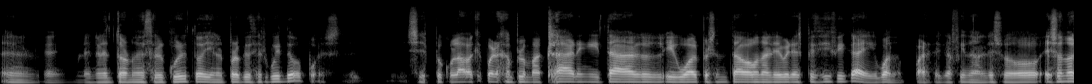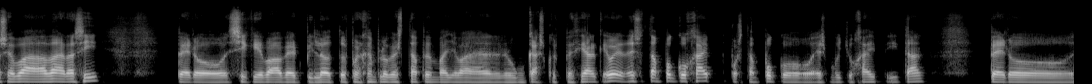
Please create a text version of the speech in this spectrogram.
en, en entorno del circuito y en el propio circuito, pues se especulaba que, por ejemplo, McLaren y tal igual presentaba una librería específica y bueno, parece que al final eso, eso no se va a dar así, pero sí que va a haber pilotos. Por ejemplo, Verstappen va a llevar un casco especial, que bueno, eso tampoco hype, pues tampoco es mucho hype y tal. Pero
